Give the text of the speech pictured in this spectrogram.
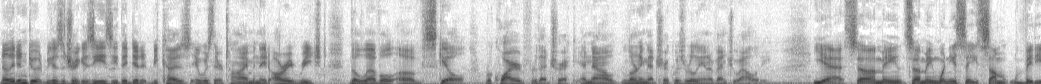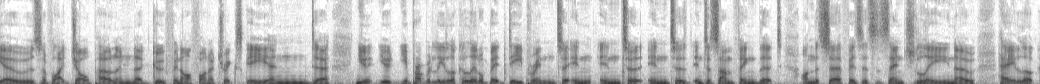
No, they didn't do it because the trick is easy. They did it because it was their time, and they'd already reached the level of skill required for that trick, and now learning that trick was really an eventuality. Yeah, so I mean, so I mean, when you see some videos of like Joel Poland uh, goofing off on a trick ski, and uh, you you you probably look a little bit deeper into in, into into into something that on the surface is essentially, you know, hey, look,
